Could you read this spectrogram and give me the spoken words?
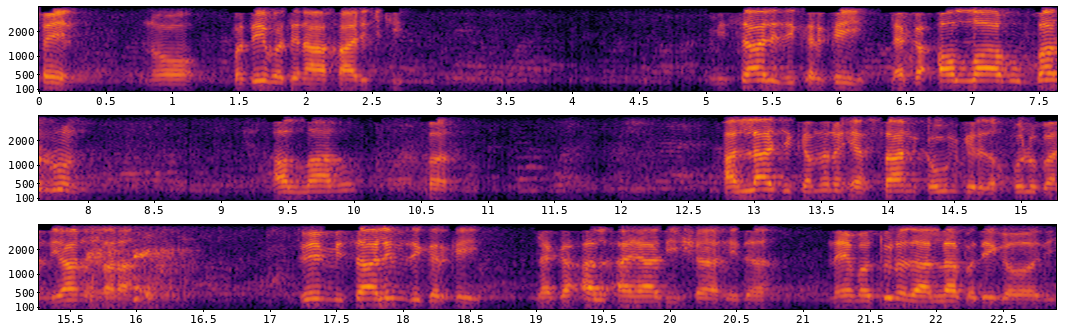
فعل نو په دې وته نه خارج کی مثال ذکر کړي لکه الله بر الله بر الله چې کمنو احسان کوون کې د خپل بندیانو سره دوی مثالم ذکر کړي لکه الایادی شاهده نعمتونه د الله په دې گواهی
